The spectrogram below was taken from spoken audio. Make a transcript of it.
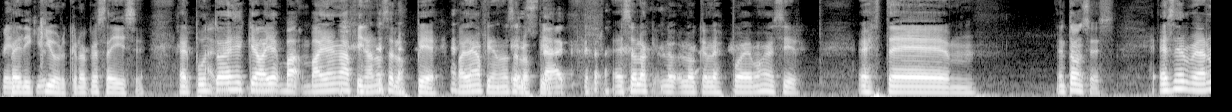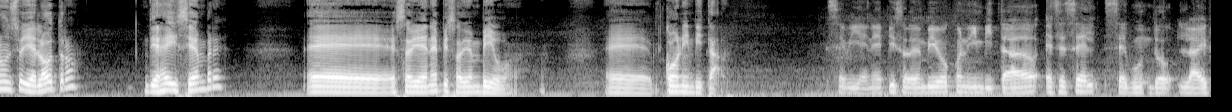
pedicure. creo que se dice. El punto es que vayan, vayan afinándose los pies. Vayan afinándose los pies. Eso es lo, que les podemos decir. Este. Entonces, ese es el primer anuncio. Y el otro, 10 de diciembre, eh, se viene episodio en vivo. Eh, con invitado. Se viene episodio en vivo con invitado. Ese es el segundo live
